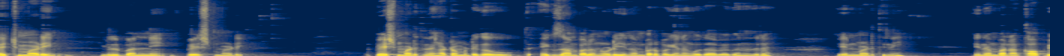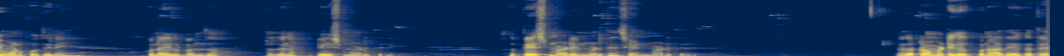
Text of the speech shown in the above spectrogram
ಟಚ್ ಮಾಡಿ, ಇಲ್ಲಿ ಬನ್ನಿ ಪೇಸ್ಟ್ ಮಾಡಿ. ಪೇಸ್ಟ್ ಮಾಡ್ತೀನಿ ಆಟೋಮೆಟಿಕಾಗಿ ಹೋಗುತ್ತೆ. ಎಕ್ಸಾಂಪಲ್ ನೋಡಿ, ಈ ನಂಬರ್ ಬಗ್ಗೆ ನಂಗೆ ಗೊತ್ತಾಗಬೇಕಂದ್ರೆ ಏನು ಮಾಡ್ತೀನಿ? ಈ ನಂಬರ್ನ ಕಾಪಿ ಮಾಡ್ಕೋತೀನಿ. ಪುನಃ ಇಲ್ಲಿ ಬಂದು ಅದನ್ನು ಪೇಸ್ಟ್ ಮಾಡ್ತೀನಿ. ಸೊ ಪೇಸ್ಟ್ ಮಾಡಿ ಏನು ಮಾಡ್ತೀನಿ? ಸೆಂಡ್ ಮಾಡ್ತೀನಿ. ಅದು ಆಟೋಮೆಟಿಕಾಗಿ ಪುನಃ ಅದೇ ಕತೆ.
